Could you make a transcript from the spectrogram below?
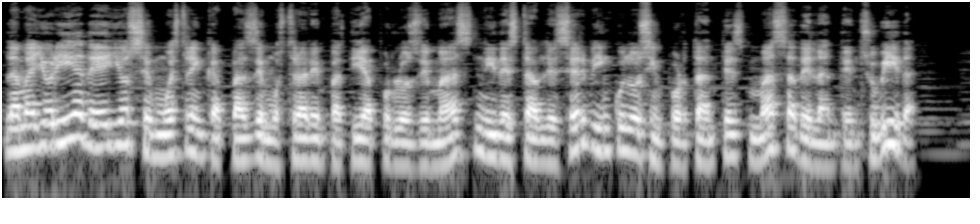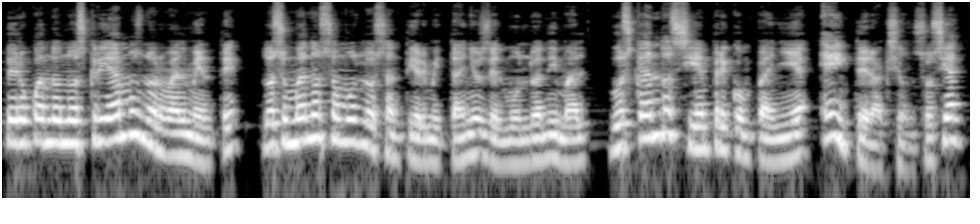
la mayoría de ellos se muestra incapaz de mostrar empatía por los demás ni de establecer vínculos importantes más adelante en su vida, pero cuando nos criamos normalmente, los humanos somos los antiermitaños del mundo animal, buscando siempre compañía e interacción social.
